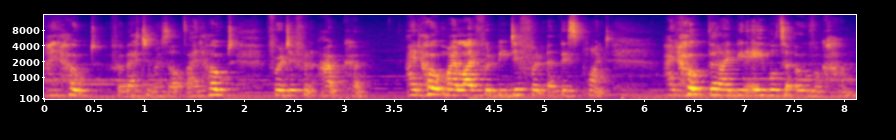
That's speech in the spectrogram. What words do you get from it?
I'd hoped for better results. I'd hoped for a different outcome. I'd hoped my life would be different at this point. I'd hoped that I'd been able to overcome.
